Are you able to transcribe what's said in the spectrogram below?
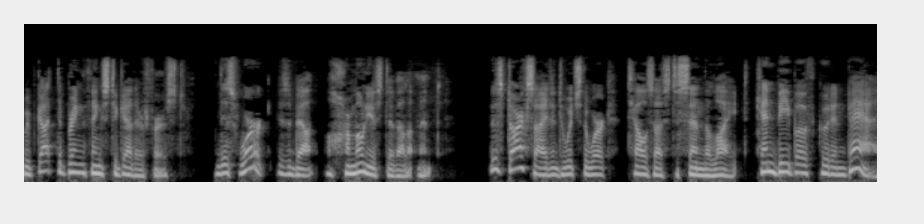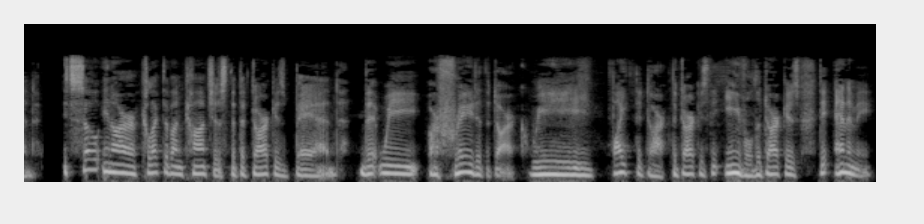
We've got to bring things together first. This work is about a harmonious development. This dark side into which the work tells us to send the light can be both good and bad. It's so in our collective unconscious that the dark is bad, that we are afraid of the dark. We fight the dark. The dark is the evil. The dark is the enemy.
